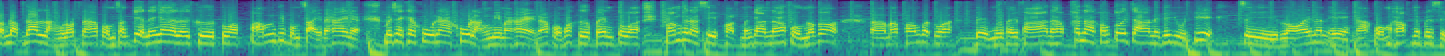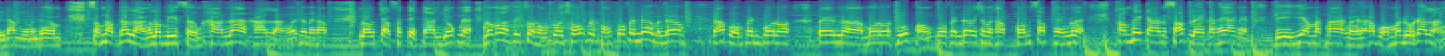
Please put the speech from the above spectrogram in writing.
สำหรับด้านหลังรถนะครับผมสังเกตได้ง่ายเลยคือตัวปั๊มที่ผมใส่ไปให้เนี่ยไม่ใช่แค่คู่หน้าคู่หลังมีมาให้นะครับผมก็คือเป็นตัวปั๊มขนาด 4 พอร์ตเหมือนกันนะครับผมแล้วก็มาพร้อมกับตัวเบรกมือไฟฟ้านะครับขนาดของตัวจานเนี่ยจะอยู่ที่ 400 นั่นเองนะครับผมครับยังเป็นสีดำอยู่เหมือนเดิมสำหรับด้านหลังเรามีเสริมคานหน้าคานหลังแล้วใช่ไหมครับเราจัดสเต็ปการยกเนี่ยแล้วก็ในส่วนของตัวโชคเป็นของโปรเฟนเดอร์เหมือนเดิมนะครับผมเป็นโมโนเป็นโมโนทูบของโปรเฟนเดอร์ใช่ไหมครับพร้อมซับแทงด้วยทำให้การซับแรงกระแทกเนี่ยดีเยี่ยมมากๆเลยนะครับผมมาดูด้านหลัง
